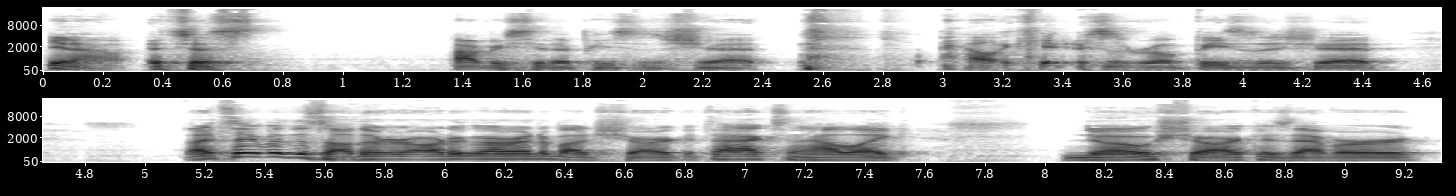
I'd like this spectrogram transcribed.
you know, it's just obviously they're pieces of shit. Alligators are real pieces of shit. I'd say about this other article I read about shark attacks and how like no shark has ever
